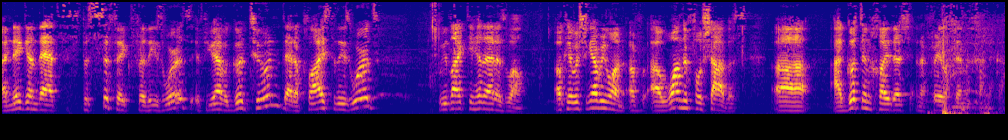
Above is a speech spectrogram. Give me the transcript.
a nigun that's specific for these words. If you have a good tune that applies to these words, we'd like to hear that as well. Okay, wishing everyone a, a wonderful Shabbos, uh, a guten Chodesh, and a freilichen Chanukah.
